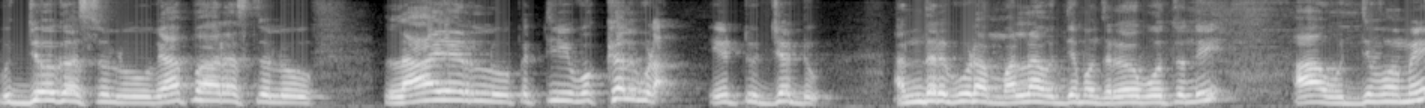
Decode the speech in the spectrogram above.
ఉద్యోగస్తులు వ్యాపారస్తులు లాయర్లు ప్రతి ఒక్కరు కూడా ఏ టు జడ్డు అందరూ కూడా మళ్ళా ఉద్యమం జరగబోతుంది. ఆ ఉద్యమమే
